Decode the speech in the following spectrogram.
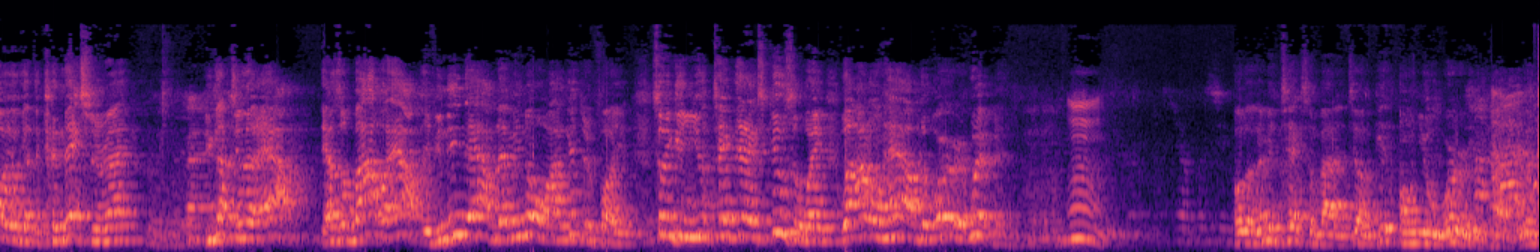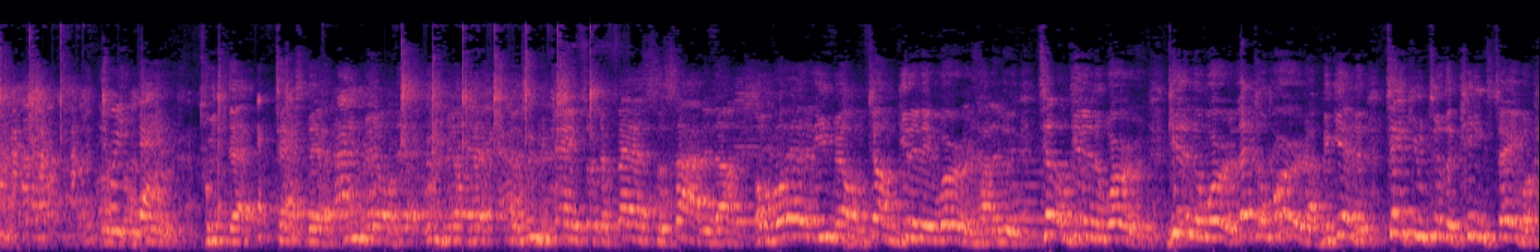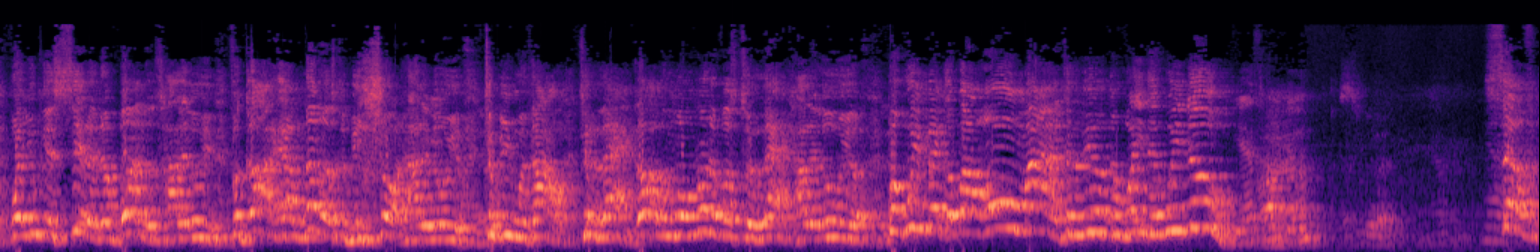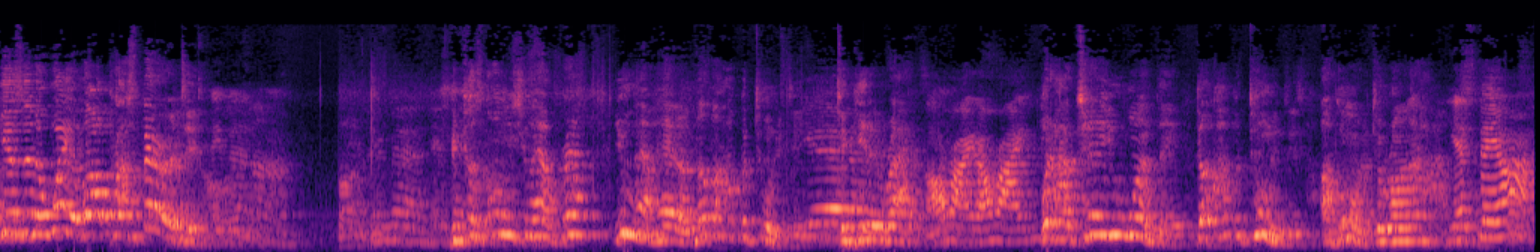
you got the connection, right? You got your little app. There's a Bible app. If you need the app, let me know. I'll get it for you. So you can you take that excuse away. Well, I don't have the word with me. Mm. Hold on, let me text somebody and tell them, get on your word. Tweet that. Tweet that, text that, email that, email that. Because we became such a fast society now. Oh, go ahead and email them. Tell them, get in their word. Hallelujah. Tell them, get in the word. Get in the word. Let the word begin to take you to table where you can sit in abundance. Hallelujah. For God have none of us to be short. Hallelujah. To be without, to lack. God would want none of us to lack. Hallelujah. But we make up our own mind to live the way that we do. Yes, we do. Self gets in the way of our prosperity. Amen. Because as long as you have breath, you have had another opportunity Yeah. to get it right. All right, all right. But I'll tell you one thing, the opportunities are going to run out. Yes, they are.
